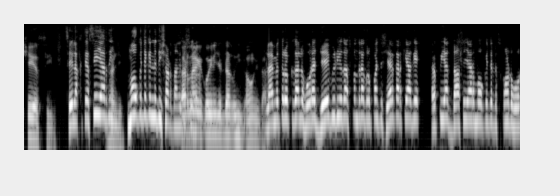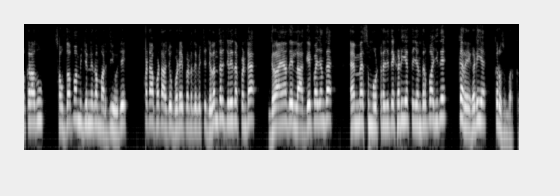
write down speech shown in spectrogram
680 ਦੀ 6 ਲੱਖ ਤੇ 80 ਹਜ਼ਾਰ ਦੀ? ਹਾਂਜੀ। ਮੌਕੇ ਤੇ ਕਿੰਨੇ ਦੀ ਛੱਡ ਦਾਂਗੇ? ਕਰ ਦੱਸੋ ਲਾਂਗੇ ਕੋਈ ਨਹੀਂ ਜਿੱਦਾਂ ਤੁਸੀਂ ਕਹੋਗੇ ਕਰ ਲੈ ਮਿੱਤਰੋ ਇੱਕ ਗੱਲ ਹੋਰ ਹੈ ਜੇ ਵੀਡੀਓ 10-15 ਗਰੁੱਪਾਂ 'ਚ ਸ਼ੇਅਰ ਕਰਕੇ ਆਗੇ ਰੁਪਿਆ 10000 ਮੌਕੇ ਤੇ ਡਿਸਕਾਊਂਟ ਹੋਰ ਕਰਾ ਦੂੰ ਸੌਦਾ ਭਾਵੇਂ ਜਿੰਨੇ ਦਾ ਮਰਜ਼ੀ ਹੋ ਜੇ ਫਟਾਫਟ ਆ ਜਾਓ ਬੜੇ ਪਿੰਡ ਦੇ ਵਿੱਚ ਜਲੰਧਰ ਜ਼ਿਲ੍ਹੇ ਦਾ ਪਿੰਡ ਹੈ ਗਰਾਇਆਂ ਦੇ ਲਾਗੇ ਪੈ ਜਾਂਦਾ ਐਮਐਸ ਮੋਟਰਜ ਤੇ ਖੜੀ ਹੈ ਤੇਜਿੰਦਰ ਭਾਜੀ ਦੇ ਘਰੇ ਖੜੀ ਹੈ ਕਰੋ ਸੰਪਰਕ।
